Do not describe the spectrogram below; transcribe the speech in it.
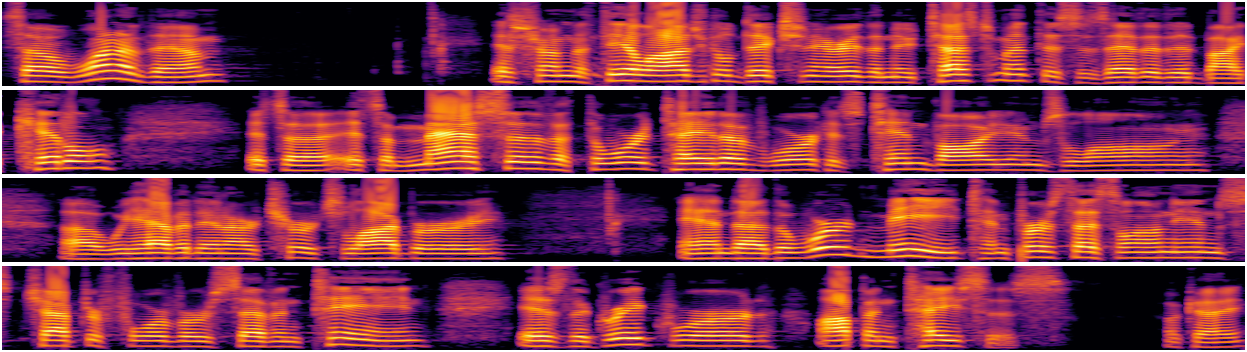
So, one of them is from the Theological Dictionary of the New Testament. This is edited by Kittel. It's a, it's a massive, authoritative work. It's 10 volumes long. Uh, we have it in our church library. And uh, the word meet in 1 Thessalonians chapter 4, verse 17, is the Greek word apantesis. Okay?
